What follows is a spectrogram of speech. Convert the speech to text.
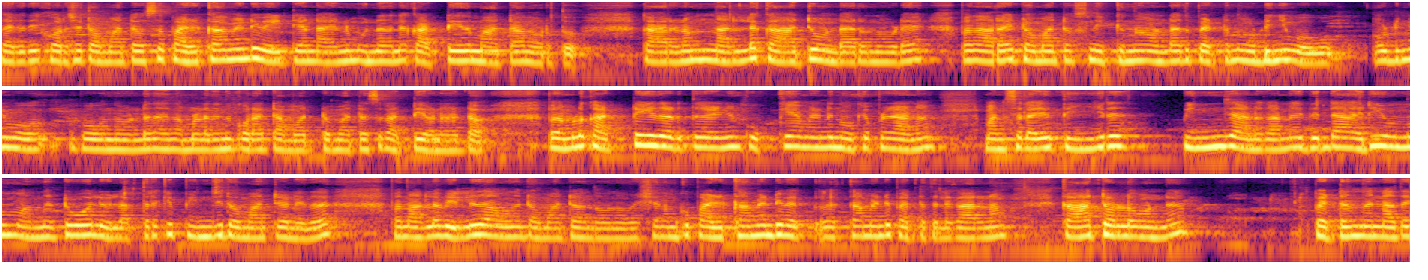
കരുതി കുറച്ച് ടൊമാറ്റോസ് പഴുക്കാൻ വേണ്ടി വെയിറ്റ് ചെയ്യേണ്ട. അതിന് മുന്നേ തന്നെ കട്ട് ചെയ്ത് മാറ്റാൻ ഓർത്തു. കാരണം നല്ല കാറ്റും ഉണ്ടായിരുന്നു ഇവിടെ. അപ്പോൾ നിറയെ ടൊമാറ്റോസ് നിൽക്കുന്നതുകൊണ്ട് അത് പെട്ടെന്ന് ഒടിഞ്ഞു പോകും. ഒടിഞ്ഞു പോകുന്നതുകൊണ്ട് നമ്മളതിന് കുറേ ടൊമാ ടൊമാറ്റോസ് കട്ട് ചെയ്യണം കേട്ടോ. അപ്പോൾ നമ്മൾ കട്ട് ചെയ്തെടുത്ത് കഴിഞ്ഞ് കുക്ക് ചെയ്യാൻ വേണ്ടി നോക്കിയപ്പോഴാണ് മനസ്സിലായത് തീരെ പിഞ്ചാണ്. കാരണം ഇതിന്റെ അരിയൊന്നും വന്നിട്ട് പോലുമില്ല അത്രയ്ക്ക് പിഞ്ച് ടൊമാറ്റോ ആണ് ഇത്. അപ്പോൾ നല്ല വലുതാവുന്ന ടൊമാറ്റോ ആണെന്ന് തോന്നുന്നു. പക്ഷേ നമുക്ക് പഴുക്കാൻ വേണ്ടി വെക്കാൻ വേണ്ടി പറ്റത്തില്ല. കാരണം കാറ്റുള്ളതുകൊണ്ട് പെട്ടെന്ന് തന്നെ അത്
